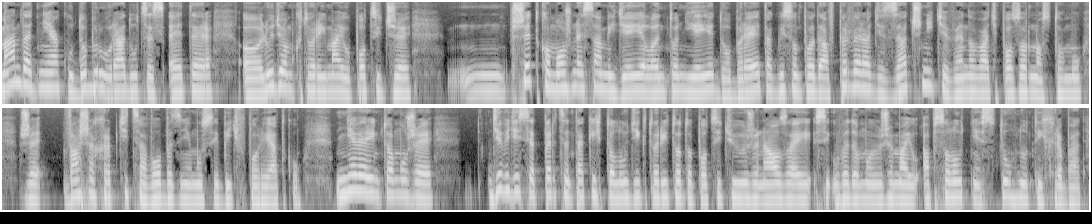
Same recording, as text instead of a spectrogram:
mám dať nejakú dobrú radu cez éter ľuďom, ktorí majú pocit, že mm, všetko možné sa mi deje, len to nie je dobré, tak by som povedala, v prvé rade začnite venovať pozornosť tomu, že vaša chrbtica vôbec nemusí byť v poriadku. Neverím tomu, že 90% takýchto ľudí, ktorí toto pociťujú, že naozaj si uvedomujú, že majú absolútne stuhnutý chrbát.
